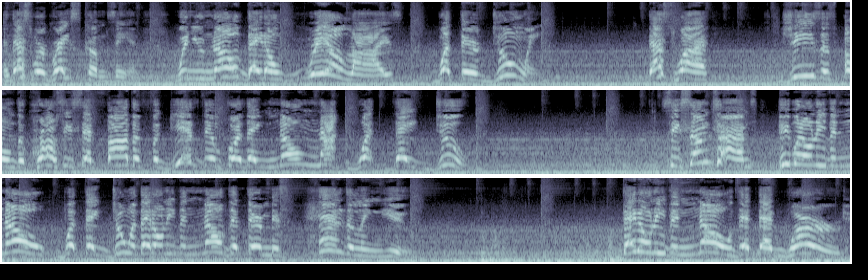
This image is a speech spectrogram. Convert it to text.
And that's where grace comes in. When you know they don't realize what they're doing. That's why Jesus on the cross, he said, Father, forgive them, for they know not what they do. See, sometimes people don't even know what they're doing. They don't even know that they're mishandling you. They don't even know that that word,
